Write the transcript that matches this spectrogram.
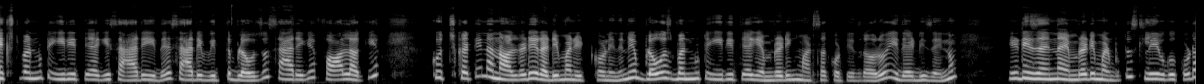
ನೆಕ್ಸ್ಟ್ ಬಂದ್ಬಿಟ್ಟು ಈ ರೀತಿಯಾಗಿ ಸ್ಯಾರಿ ಇದೆ. ಸ್ಯಾರಿ ವಿತ್ ಬ್ಲೌಸು ಸ್ಯಾರಿಗೆ ಫಾಲ್ ಹಾಕಿ ಕುಚ್ಚು ಕಟ್ಟಿ ನಾನು ಆಲ್ರೆಡಿ ರೆಡಿ ಮಾಡಿ ಇಟ್ಕೊಂಡಿದ್ದೀನಿ. ಬ್ಲೌಸ್ ಬಂದ್ಬಿಟ್ಟು ಈ ರೀತಿಯಾಗಿ ಎಂಬ್ರಾಯ್ಡಿಂಗ್ ಮಾಡ್ಸೋಕೆ ಕೊಟ್ಟಿದ್ರು ಅವರು ಇದೇ ಡಿಸೈನು. ಈ ಡಿಸೈನ್ನ ಎಂಬ್ರಾಯ್ಡಿ ಮಾಡಿಬಿಟ್ಟು ಸ್ಲೀವ್ಗೂ ಕೂಡ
